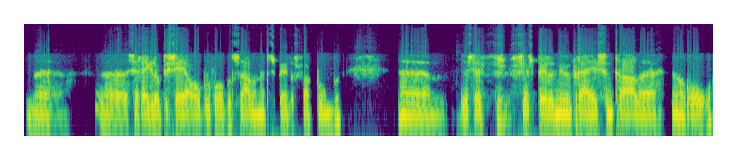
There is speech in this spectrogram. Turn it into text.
uh, ze regelen ook de CAO bijvoorbeeld, samen met de spelersvakbonden. Um, dus ze, spelen nu een vrij centrale een rol.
